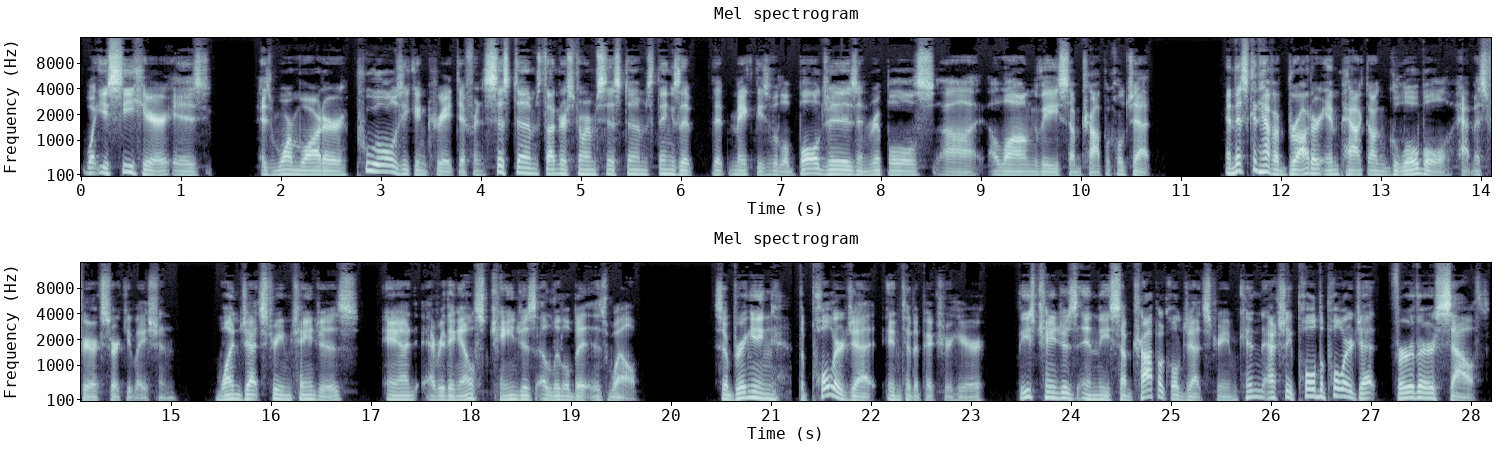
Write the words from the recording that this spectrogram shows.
What you see here is as warm water pools, you can create different systems, thunderstorm systems, things that, that make these little bulges and ripples uh, along the subtropical jet. And this can have a broader impact on global atmospheric circulation. One jet stream changes and everything else changes a little bit as well. So bringing the polar jet into the picture here, these changes in the subtropical jet stream can actually pull the polar jet further south,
